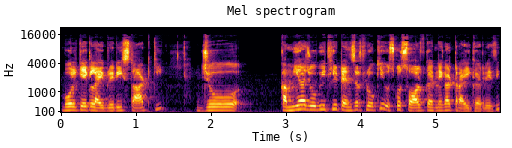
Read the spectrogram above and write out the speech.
बोल के एक लाइब्रेरी स्टार्ट की, जो कमियाँ जो भी थी टेंसर फ्लो की, उसको सॉल्व करने का ट्राई कर रही थी।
